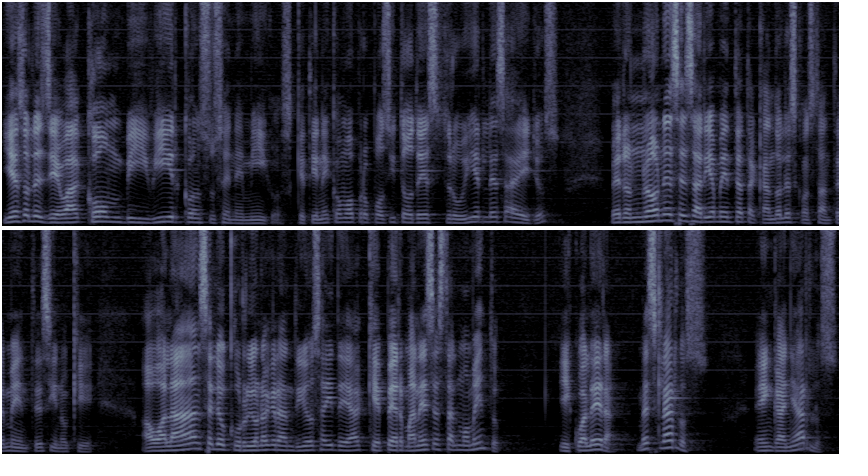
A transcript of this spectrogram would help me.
Y eso les lleva a convivir con sus enemigos, que tienen como propósito destruirles a ellos, pero no necesariamente atacándoles constantemente, sino que a Balaán se le ocurrió una grandiosa idea que permanece hasta el momento. ¿Y cuál era? Mezclarlos, engañarlos,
